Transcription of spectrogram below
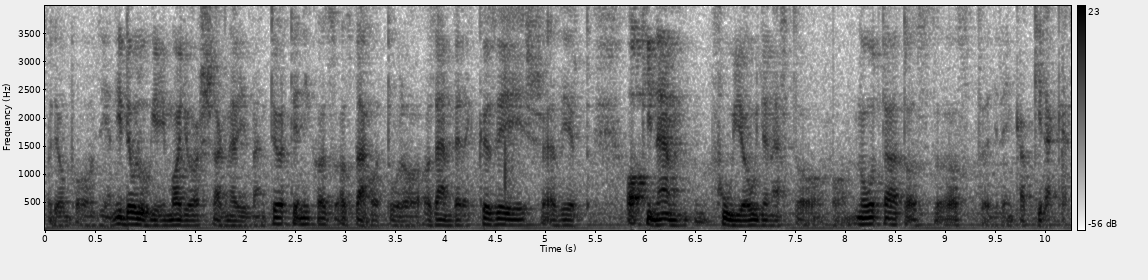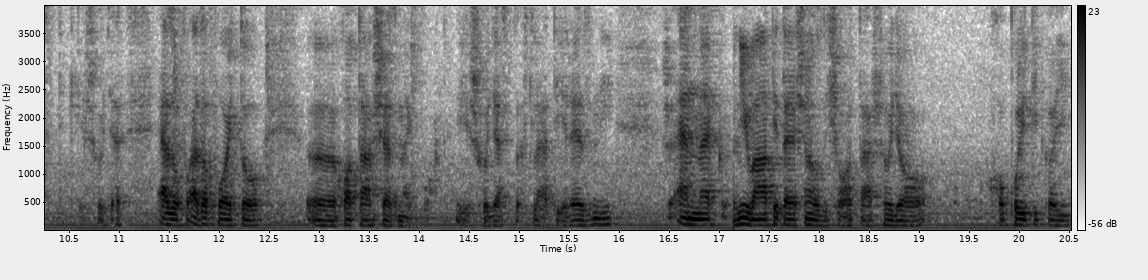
vagy az ilyen ideológiai magyarság nevében történik, az, az behatol az emberek közé, és ezért aki nem fújja ugyanezt a, a nótát, azt, azt egyre inkább kirekesztik, és hogy ez a, ez a fajta hatás ez megvan, és hogy ezt, ezt lehet érezni, és ennek nyilván átételesen az is a hatása, hogy a, ha politikai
